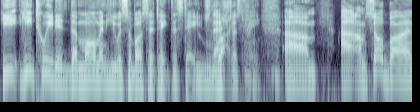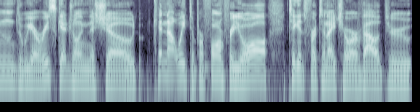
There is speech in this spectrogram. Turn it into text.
He he tweeted the moment he was supposed to take the stage. That's Right. just me. Um, I- I'm so bummed. We are rescheduling the show. Cannot wait to perform for you all. Tickets for tonight's show are valid through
